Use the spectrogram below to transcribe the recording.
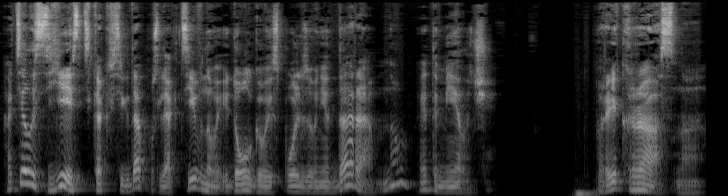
Хотелось есть, как всегда, после активного и долгого использования дара, но это мелочи. «Прекрасно.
